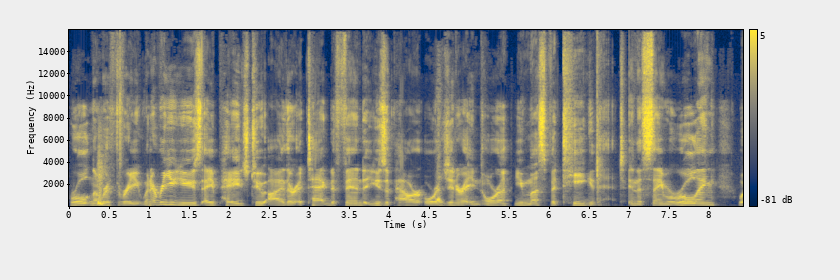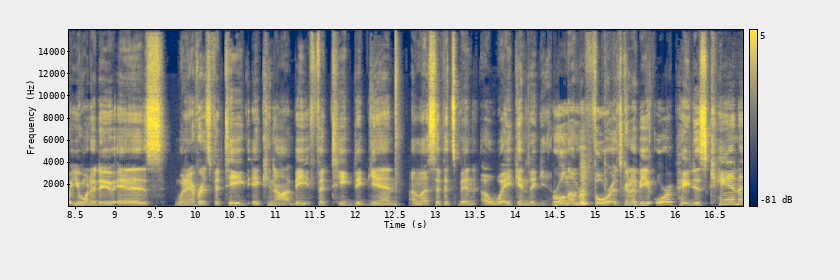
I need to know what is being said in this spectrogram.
Rule number three, whenever you use a page to either attack, defend, use a power, or generate an aura, you must fatigue that. In the same ruling, what you want to do is whenever it's fatigued, it cannot be fatigued again unless if it's been awakened again. Rule number four is going to be aura pages can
